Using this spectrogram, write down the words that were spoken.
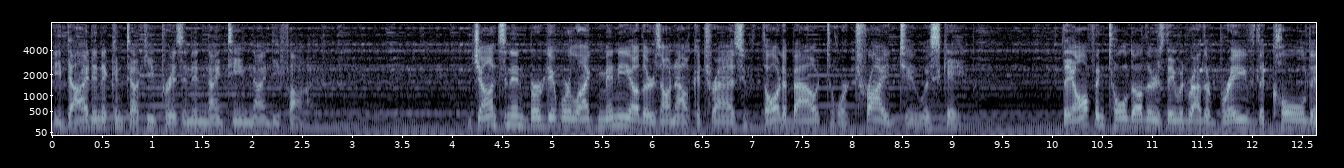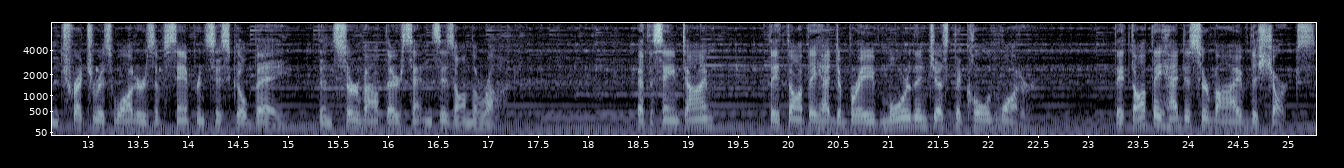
He died in a Kentucky prison in 1995. Johnson and Burgett were like many others on Alcatraz who thought about or tried to escape. They often told others they would rather brave the cold and treacherous waters of San Francisco Bay than serve out their sentences on the rock. At the same time, they thought they had to brave more than just the cold water. they thought they had to survive the sharks.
